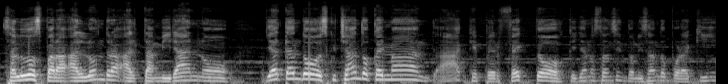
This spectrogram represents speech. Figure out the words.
Saludos para Alondra Altamirano. Ya te ando escuchando, Caimán. Ah, qué perfecto, que ya nos están sintonizando por aquí.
